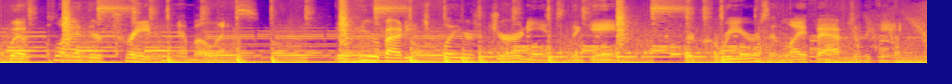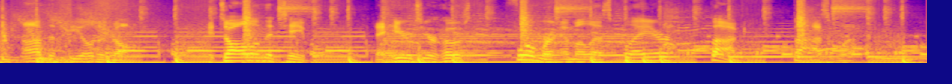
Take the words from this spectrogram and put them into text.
who have plied their trade in MLS. You'll hear about each player's journey into the game, their careers and life after the game, on the field and off. It's all on the table. Now here's your host, former MLS player, Bobby Boswell.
